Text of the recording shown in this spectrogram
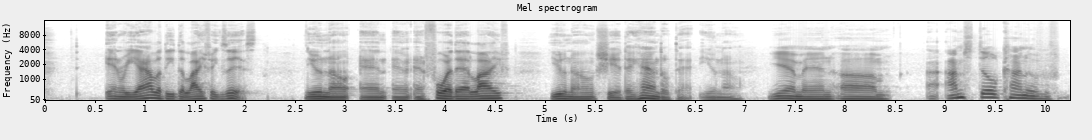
in reality, the life exists. You know, and and and for that life, you know, shit, they handled that. You know. Yeah, man. Um, I, I'm still kind of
